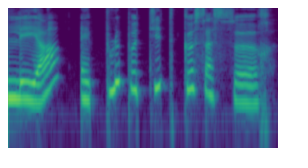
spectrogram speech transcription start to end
Léa est plus petite que sa sœur.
